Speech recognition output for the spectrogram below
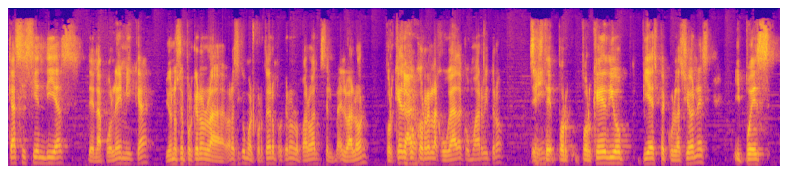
casi 100 días de la polémica, Yo no sé por qué no la, ahora sí como el portero, por qué no lo paró antes el, balón, por qué dejó correr la jugada como árbitro, este, por, por, qué dio pie a especulaciones y pues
